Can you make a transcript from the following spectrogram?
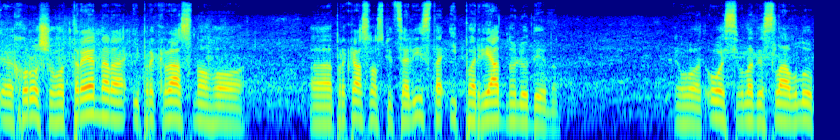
е, хорошого тренера і прекрасного, е, прекрасного спеціаліста і порядну людину. От, ось Владислав Луб.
